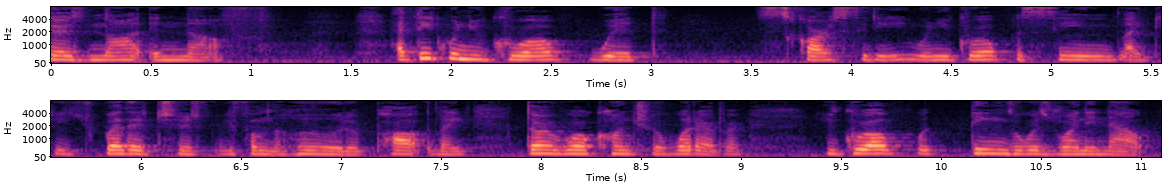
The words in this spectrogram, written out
there's not enough. I think when you grow up with scarcity, when you grow up with seeing like whether it's you're from the hood or like third world country or whatever, you grow up with things always running out.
